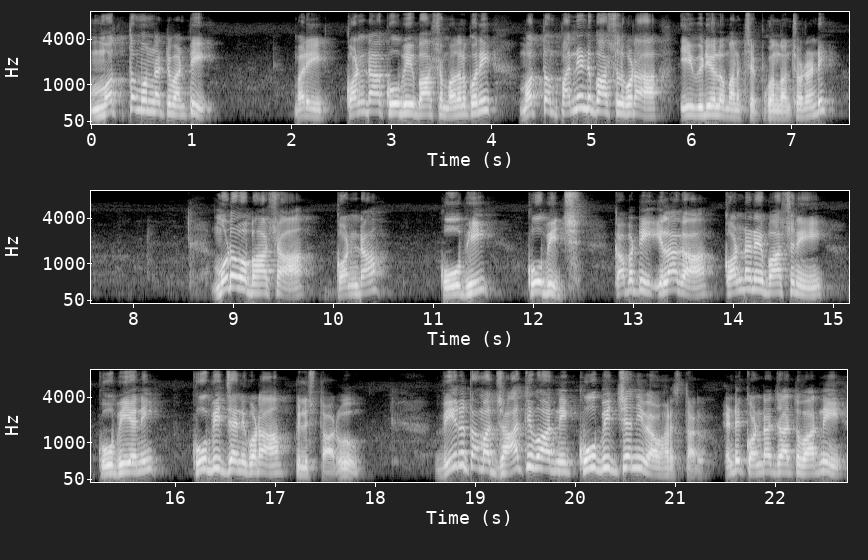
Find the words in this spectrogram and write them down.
మొత్తం ఉన్నటువంటి మరి కొండ కూబీ భాష మొదలుకొని మొత్తం పన్నెండు భాషలు కూడా ఈ వీడియోలో మనం చెప్పుకుందాం. చూడండి. మూడవ భాష కొండ కూబీ కూబిజ్. కాబట్టి ఇలాగా కొండ అనే భాషని కూబీ అని కూబిజ్ అని కూడా పిలుస్తారు. వీరు తమ జాతి వారిని కూబిజ్ అని వ్యవహరిస్తారు. అంటే కొండ జాతి వారిని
